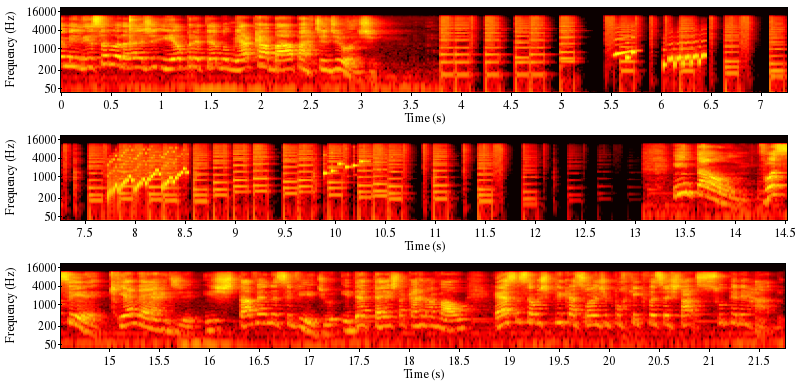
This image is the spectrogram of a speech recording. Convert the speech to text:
nome é Melissa Lorange e eu pretendo me acabar a partir de hoje. Então, você que é nerd está vendo esse vídeo e detesta carnaval, essas são explicações de por que você está super errado.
